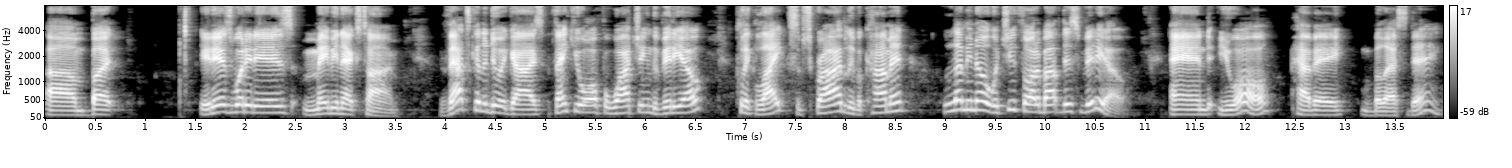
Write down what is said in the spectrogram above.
Um, but it is what it is. Maybe next time. That's going to do it, guys. Thank you all for watching the video. Click like, subscribe, leave a comment. Let me know what you thought about this video. And you all have a blessed day.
